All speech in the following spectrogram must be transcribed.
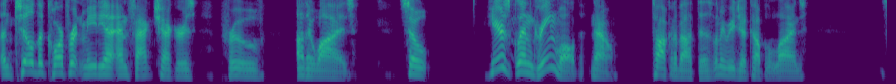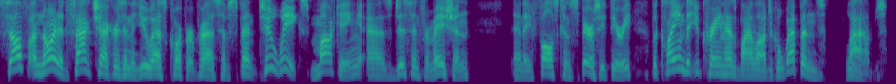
until the corporate media and fact checkers prove otherwise. So here's Glenn Greenwald now talking about this. Let me read you a couple of lines. Self anointed fact checkers in the U.S. corporate press have spent two weeks mocking as disinformation and a false conspiracy theory the claim that Ukraine has biological weapons labs.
